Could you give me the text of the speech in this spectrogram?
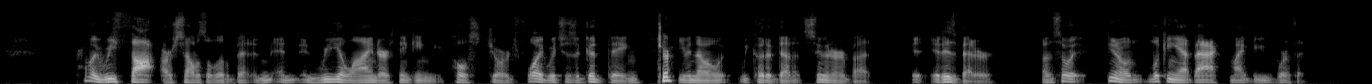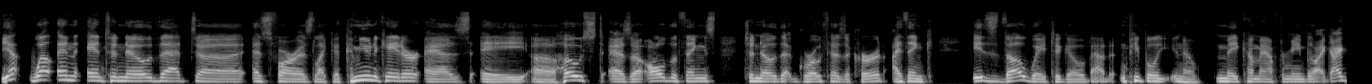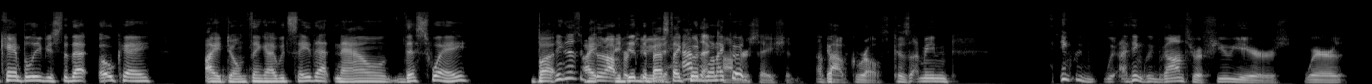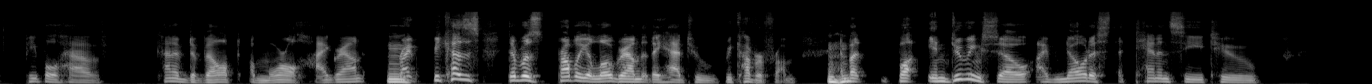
probably rethought ourselves a little bit and, and, and realigned our thinking post George Floyd, which is a good thing. Sure. Even though we could have done it sooner, but it, it is better. And so it, you know, looking at back might be worth it. Yeah, well, and and to know that uh, as far as like a communicator, as a uh, host, as a, all the things, to know that growth has occurred, I think is the way to go about it. And people, you know, may come after me and be like, "I can't believe you said that." Okay, I don't think I would say that now this way, but I think that's a I, good I opportunity. did the best I could when I could. Conversation about growth, because I mean, I think we've I think we've gone through a few years where people have kind of developed a moral high ground, Mm. right? Because there was probably a low ground that they had to recover from. Mhm. But but in doing so, I've noticed a tendency to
